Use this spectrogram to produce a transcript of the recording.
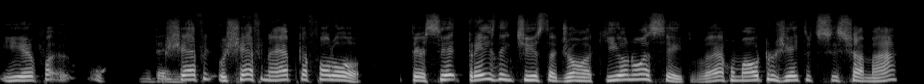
E eu, o, o chefe o chefe na época falou: terceiro, três dentistas John aqui eu não aceito. Vai arrumar outro jeito de se chamar,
